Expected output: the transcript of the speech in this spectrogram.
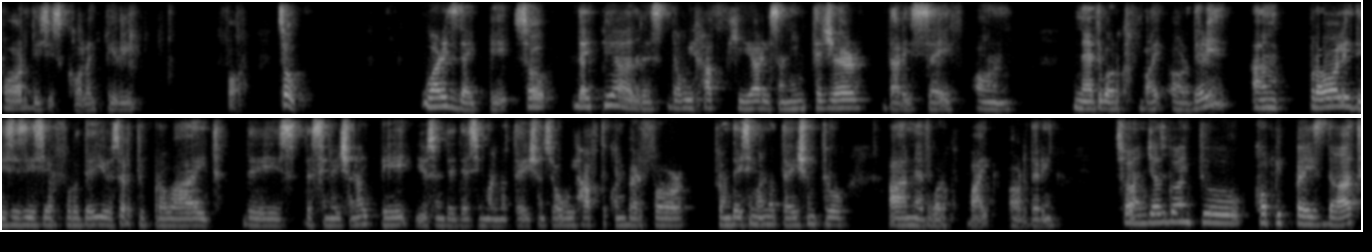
port, this is called IPv4. So what is the IP? So the IP address that we have here is an integer that is saved on network by ordering and probably this is easier for the user to provide this destination IP using the decimal notation. So we have to convert for from decimal notation to a network by ordering. So I'm just going to copy paste that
